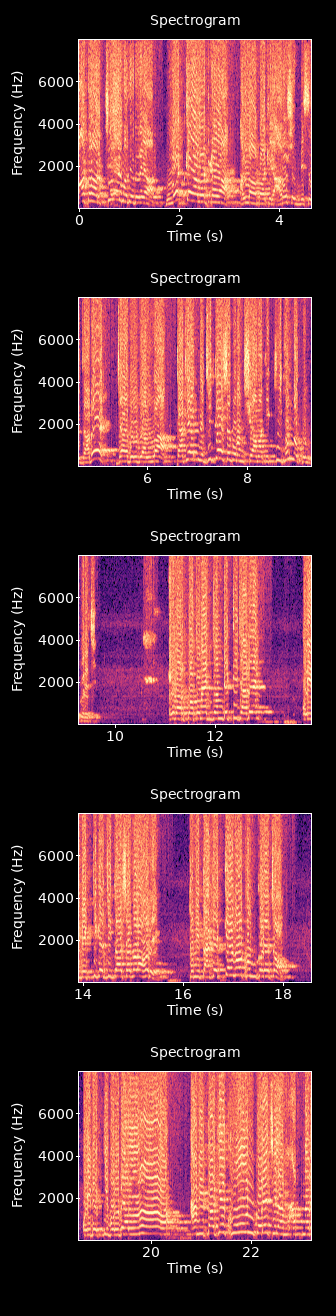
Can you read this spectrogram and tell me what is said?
মাথার চুলের মাঝে ধরিয়া লটকায়া লটকায়া আল্লাহ পাখির আরও সে নিচে যাবে। যা বলবে, আল্লাহ, তাকে আপনি জিজ্ঞাসা করুন, সে আমাকে কি জন্য খুন করেছে? এবার প্রথম একজন ব্যক্তি যাবে, ওই ব্যক্তিকে জিজ্ঞাসা করা হবে, তুমি তাকে কেন খুন করেছ? ওই ব্যক্তি বলবে, আল্লাহ, আমি তাকে খুন করেছিলাম আপনার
